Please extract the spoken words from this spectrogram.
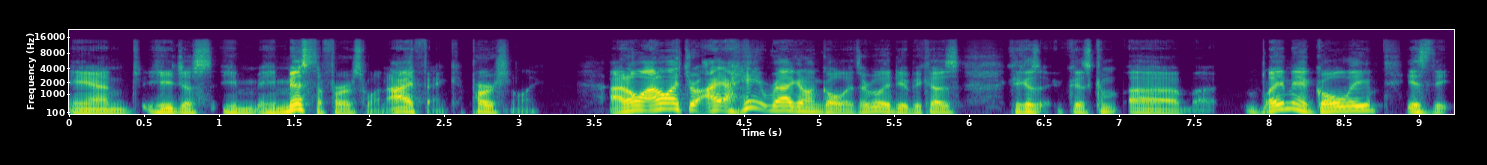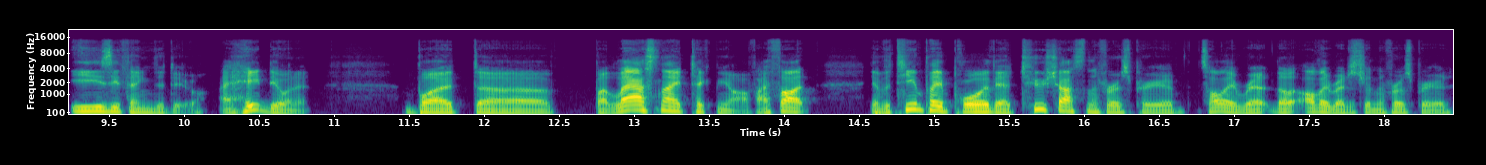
and he just he he missed the first one. I think personally, I don't I don't like to I, I hate ragging on goalies. I really do because because because uh, blaming a goalie is the easy thing to do. I hate doing it, but uh, but last night ticked me off. I thought know, the team played poorly. They had two shots in the first period. That's all they re- all they registered in the first period.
